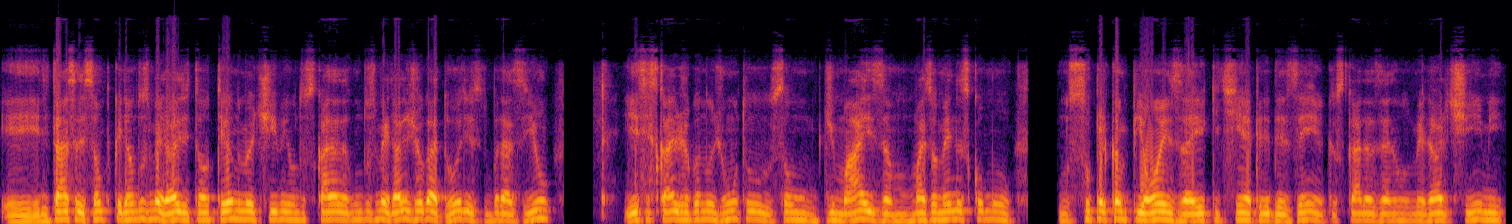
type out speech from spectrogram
Ele tá na seleção porque ele é um dos melhores, então eu tenho no meu time um dos cara, um dos melhores jogadores do Brasil. E esses caras jogando junto são demais, é mais ou menos como uns super campeões aí que tinha aquele desenho, que os caras eram o melhor time,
